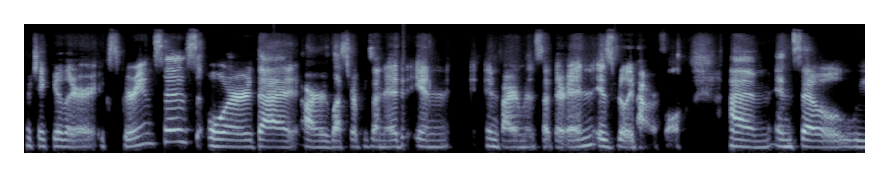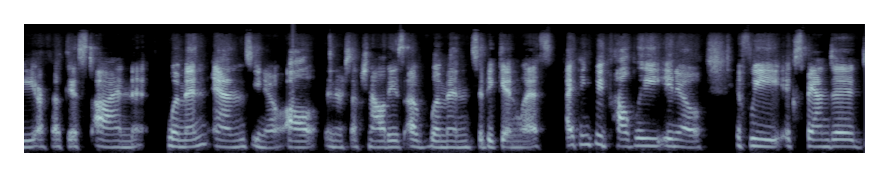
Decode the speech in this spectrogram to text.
particular experiences or that are less represented in environments that they're in is really powerful. Um, and so we are focused on women and you know all intersectionalities of women to begin with. I think we'd probably you know if we expanded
